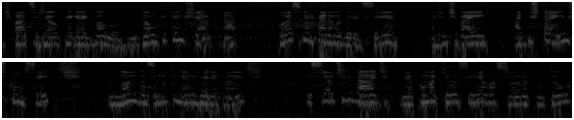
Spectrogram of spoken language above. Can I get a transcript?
de fato, seja o que agregue valor. Então, o que, que eu enxergo, tá? Quando esse mercado amadurecer, a gente vai abstrair os conceitos, o nome vai ser muito menos relevante e sim a utilidade, né? como aquilo se relaciona com teu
